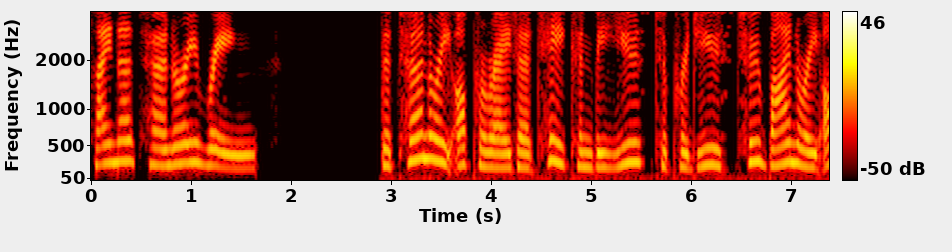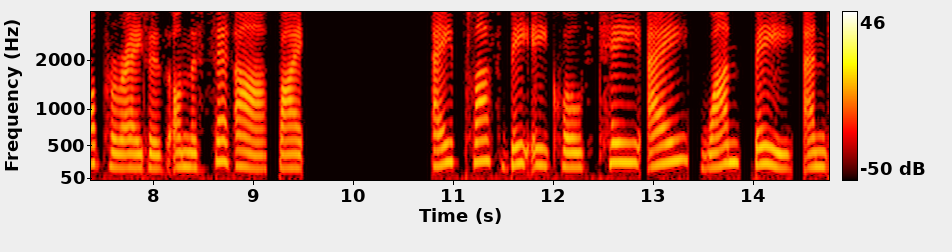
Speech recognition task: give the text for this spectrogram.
planar ternary rings. The ternary operator T can be used to produce two binary operators on the set R, by A plus B equals T A, 1, B, and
